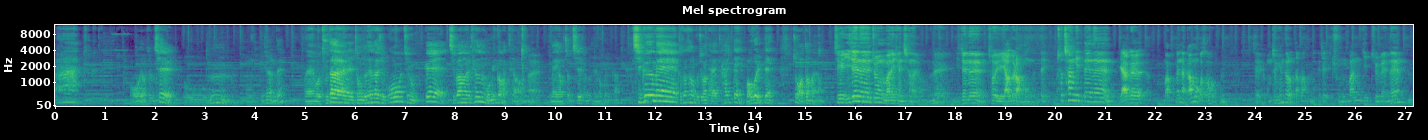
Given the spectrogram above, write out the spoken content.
아, 오 0.7. 오. 음. 음. 괜찮은데? 네, 뭐 두 달 정도 해가지고 지금 꽤 지방을 태우는 몸인 것 같아요. 네. 네, 0.7 정도 되는 거 보니까. 지금의 저탄수화물 고지방 다이어트 할 때, 먹을 때 좀 어떤가요? 지금 이제는 좀 많이 괜찮아요. 음. 네, 이제는 저희 약을 안 먹는데 초창기 때는 약을 막 맨날 까먹어서 음. 이제 엄청 힘들었다가 음. 이제 중반기쯤에는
